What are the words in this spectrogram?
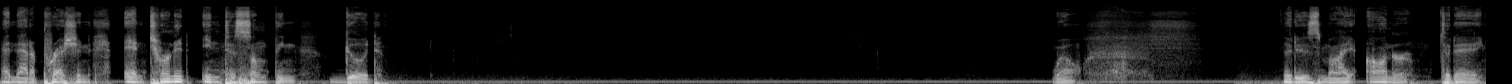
and that oppression and turn it into something good? Well, it is my honor today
